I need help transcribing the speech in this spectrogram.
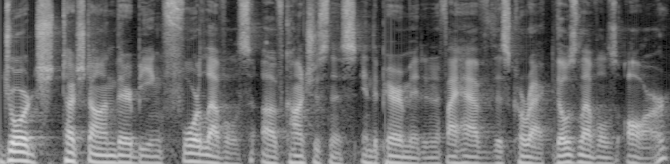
George touched on there being four levels of consciousness in the pyramid. And if I have this correct, those levels are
